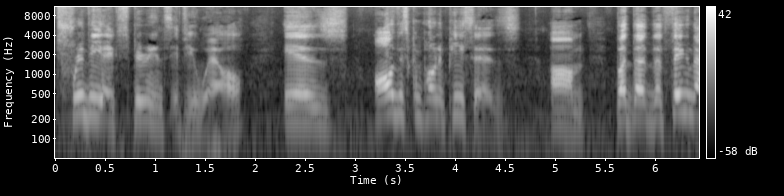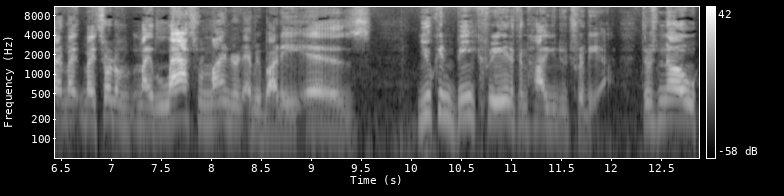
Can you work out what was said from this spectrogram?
trivia experience, if you will, is all these component pieces. Um, but the the thing that my, my sort of my last reminder to everybody is you can be creative in how you do trivia. There's no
